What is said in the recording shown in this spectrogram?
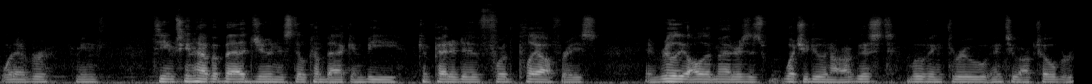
whatever. I mean, teams can have a bad June and still come back and be competitive for the playoff race. And really, all that matters is what you do in August, moving through into October.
